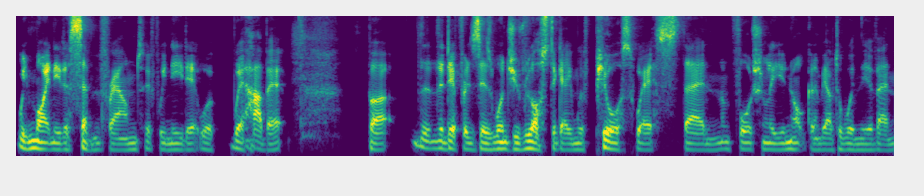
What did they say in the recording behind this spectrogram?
we might need a seventh round if we need it. We're, we have it. But the, the difference is once you've lost a game with pure Swiss, then unfortunately you're not going to be able to win the event.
